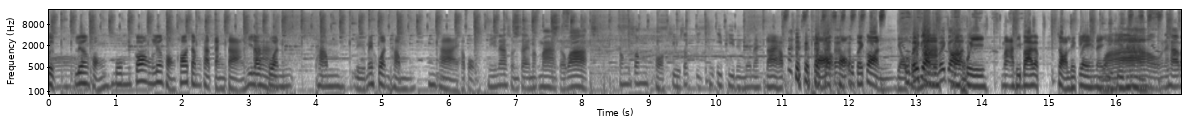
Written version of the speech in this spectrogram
ฝึกเรื่องของมุมกล้องเรื่องของข้อจำกัดต่างๆ ที่เราอ่า ควรทำหรือไม่ควรทำใช่ครับผม นี่น่าสนใจมากๆ แต่ว่า ต้องต้องขอคิวสักอีกสักอีพีหนึ่งได้ไหม ได้ครับ ขอขออุบไว้ก่อน เดี๋ยวอุบไว้ก่อนมาอุบไว้ก่อน มาคุยมาอธิบายแบบเจอดลึกเลยใน EP หน้าว้า วนะครับ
